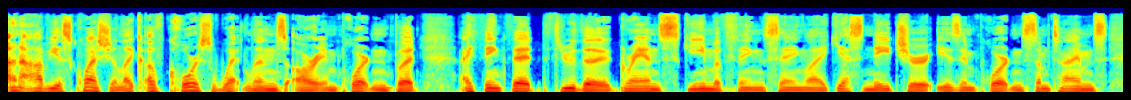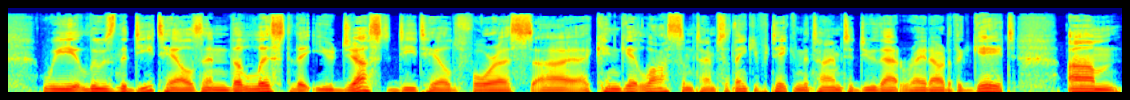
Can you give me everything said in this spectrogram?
an obvious question. Like, of course, wetlands are important, but I think that through the grand scheme of things, saying, like, yes, nature is important, sometimes we lose the details, and the list that you just detailed for us uh, can get lost sometimes. So, thank you for taking the time to do that right out of the gate. Um,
